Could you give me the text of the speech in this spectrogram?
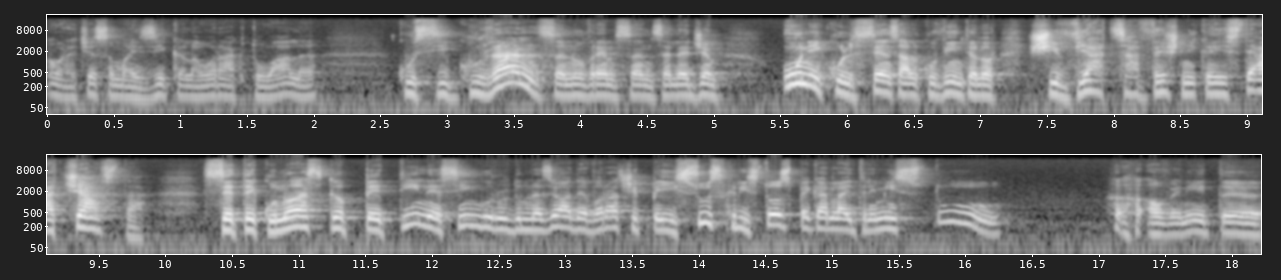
Oare ce să mai zică la ora actuală? Cu siguranță nu vrem să înțelegem unicul sens al cuvintelor și viața veșnică este aceasta. Să te cunoască pe tine singurul Dumnezeu adevărat și pe Iisus Hristos pe care l-ai trimis tu. Au venit uh,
